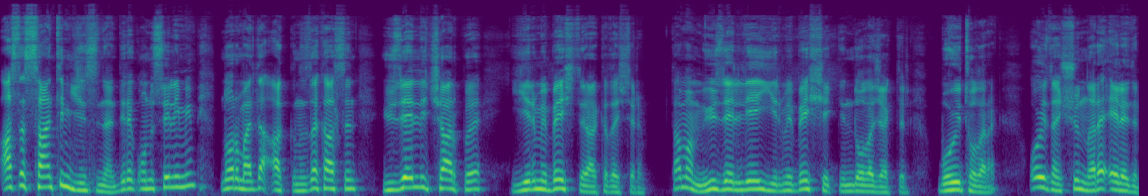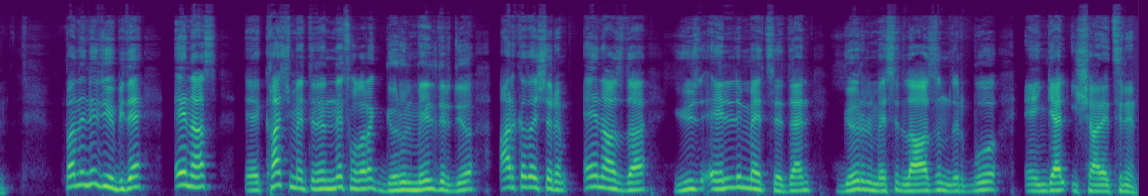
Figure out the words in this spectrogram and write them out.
aslında santim cinsinden direkt onu söylemeyeyim normalde aklınızda kalsın 150 çarpı 25'tir arkadaşlarım. Tamam mı? 150'ye 25 şeklinde olacaktır boyut olarak. O yüzden şunları eledim. Bana ne diyor bir de en az e, kaç metreden net olarak görülmelidir diyor. Arkadaşlarım en az da 150 metreden görülmesi lazımdır bu engel işaretinin.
